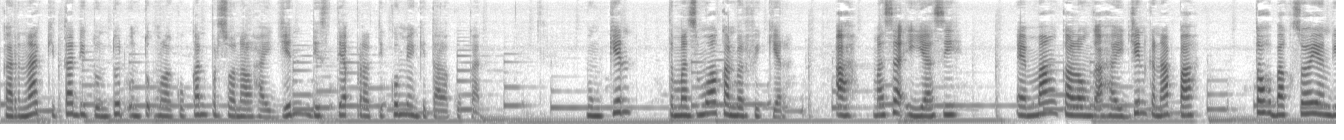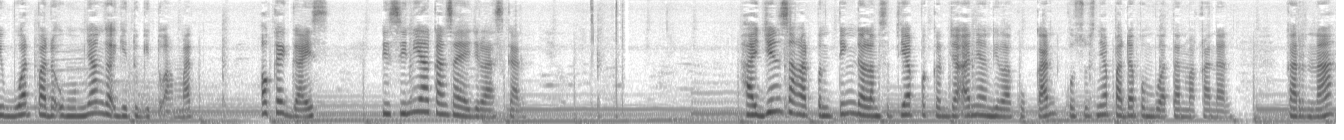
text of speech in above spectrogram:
karena kita dituntut untuk melakukan personal hygiene di setiap praktikum yang kita lakukan. Mungkin teman semua akan berpikir, ah masa iya sih? Emang kalau nggak hygiene kenapa? Toh bakso yang dibuat pada umumnya nggak gitu-gitu amat. Oke guys, di sini akan saya jelaskan. Hygiene sangat penting dalam setiap pekerjaan yang dilakukan, khususnya pada pembuatan makanan. Karena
